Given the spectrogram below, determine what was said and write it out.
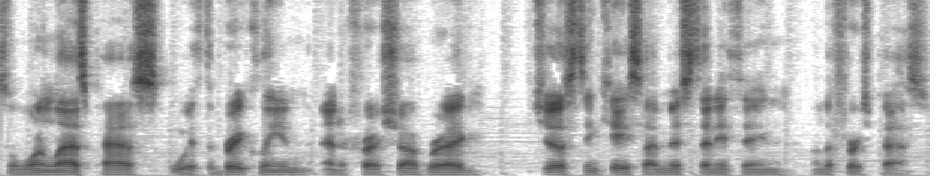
So one last pass with the brake clean and a fresh shop rag, just in case I missed anything on the first pass.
